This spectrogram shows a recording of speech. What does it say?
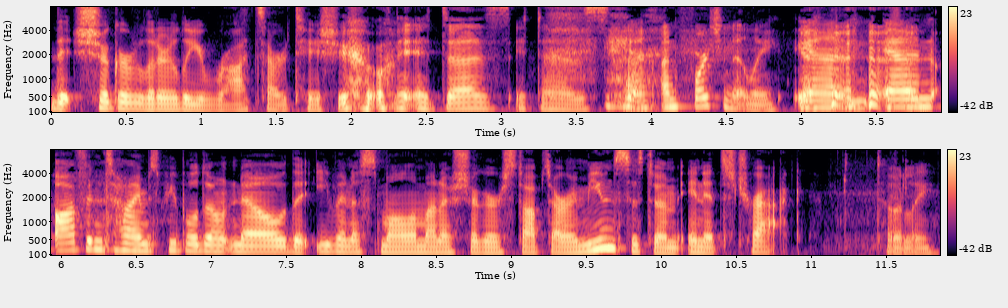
that sugar literally rots our tissue It does. It does. Uh, unfortunately. and and oftentimes people don't know that even a small amount of sugar stops our immune system in its track Totally.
